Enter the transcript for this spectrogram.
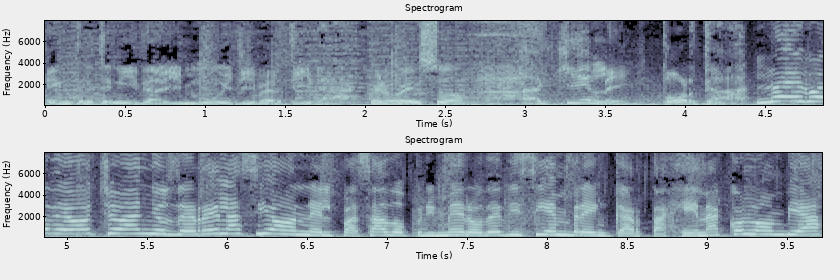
entretenida y muy divertida. Pero eso, ¿a quién le importa? Luego de ocho años de relación, el pasado primero de diciembre en Cartagena, Colombia,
